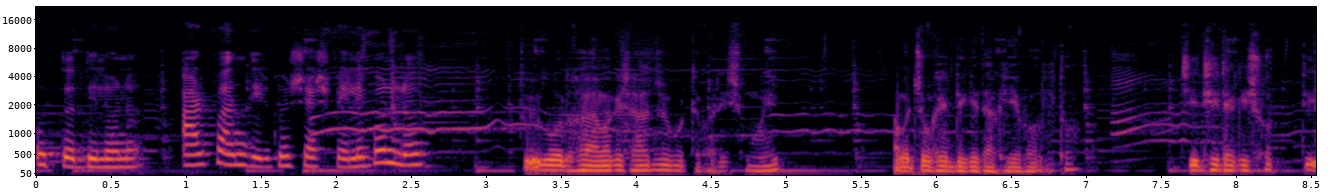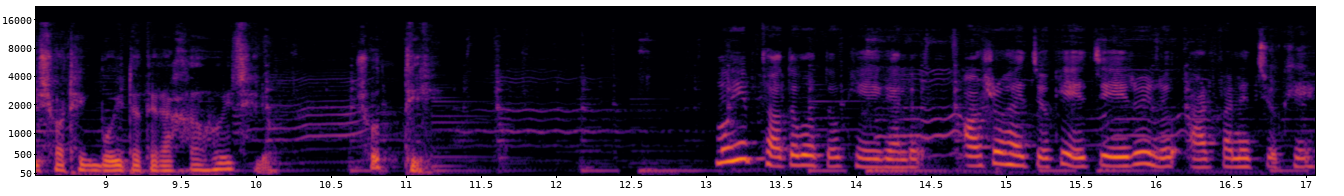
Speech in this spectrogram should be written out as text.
উত্তর দিল না। আর আরফান দীর্ঘশ্বাস ফেলে বলল তুই বোধ হয় আমাকে সাহায্য করতে পারিস মোহিত আমার চোখের দিকে তাকিয়ে বলতো চিঠিটা কি সত্যি সঠিক বইটাতে রাখা হয়েছিল? সত্যি? মুহিব থতমত খেয়ে গেল। অসহায় চোখে চেয়ে রইল আরফানের চোখে।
